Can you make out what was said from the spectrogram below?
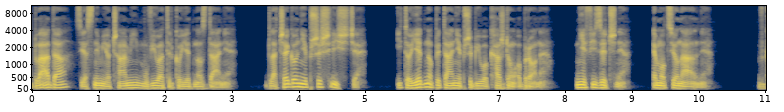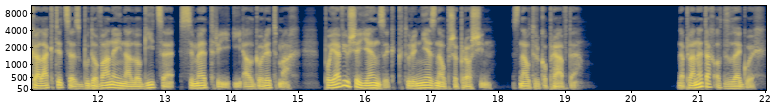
Blada, z jasnymi oczami, mówiła tylko jedno zdanie. Dlaczego nie przyszliście? I to jedno pytanie przybiło każdą obronę. Nie fizycznie, emocjonalnie. W galaktyce zbudowanej na logice, symetrii i algorytmach pojawił się język, który nie znał przeprosin, znał tylko prawdę. Na planetach odległych,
